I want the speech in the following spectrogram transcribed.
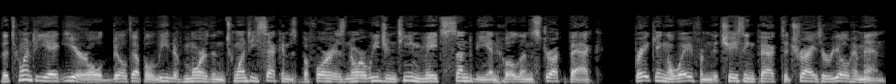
The 28-year-old built up a lead of more than 20 seconds before his Norwegian teammates Sundby and Holund struck back, breaking away from the chasing pack to try to reel him in.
